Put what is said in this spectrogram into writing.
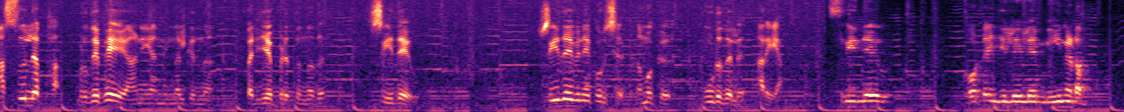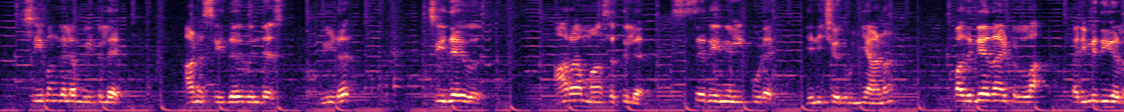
അസുലഭ പ്രതിഭയാണ് ഞാൻ നിങ്ങൾക്കിന്ന് പരിചയപ്പെടുത്തുന്നത്. ശ്രീദേവ്. ശ്രീദേവിനെ കുറിച്ച് നമുക്ക് കൂടുതൽ അറിയാം. ശ്രീദേവ് കോട്ടയം ജില്ലയിലെ മീനടം. ശ്രീമംഗലം വീട്ടിലെ ആണ് ശ്രീദേവിന്റെ വീട്. ശ്രീദേവ് ആറാം മാസത്തിൽ സിസേറിയനിൽ കൂടെ ജനിച്ച ഒരു കുഞ്ഞാണ്. അപ്പം അതിന്റേതായിട്ടുള്ള പരിമിതികൾ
